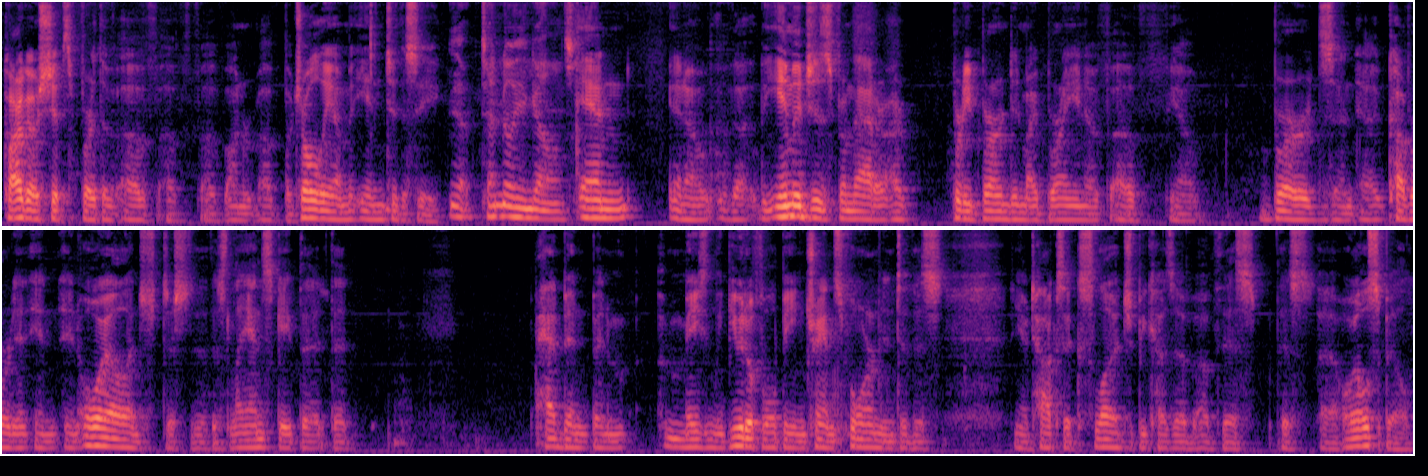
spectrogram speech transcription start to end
cargo ship's worth of of, of, of, on, of petroleum into the sea yeah 10 million gallons. and you know the the images from that are, are pretty burned in my brain of, of you know birds and uh, covered in, in, in oil and just, just this landscape that that had been been amazingly beautiful being transformed into this you know toxic sludge because of, of this this uh, oil spill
